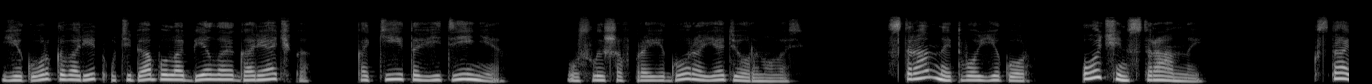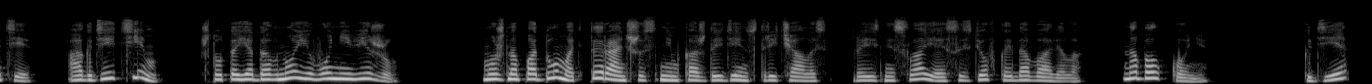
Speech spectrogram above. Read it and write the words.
Егор говорит, у тебя была белая горячка, какие-то видения. Услышав про Егора, я дернулась. «Странный твой Егор, очень странный. Кстати, а где Тим? Что-то я давно его не вижу. Можно подумать, ты раньше с ним каждый день встречалась», произнесла я и с издевкой добавила. «На балконе». «Где?»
